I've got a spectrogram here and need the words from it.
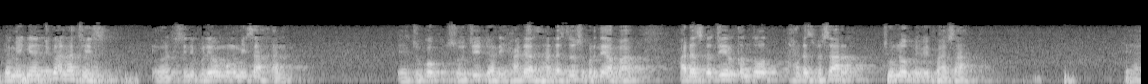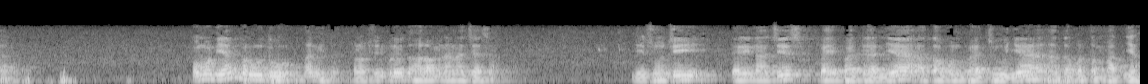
Demikian juga najis. Ya, di sini beliau memisahkan. Ya cukup suci dari hadas. Hadas itu seperti apa? Hadas kecil kentut, hadas besar junub mimpi basah. Ya. Kemudian berwudu kan gitu. Kalau di sini beliau haram minan najasa. Ini suci dari najis baik badannya ataupun bajunya ataupun tempatnya.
